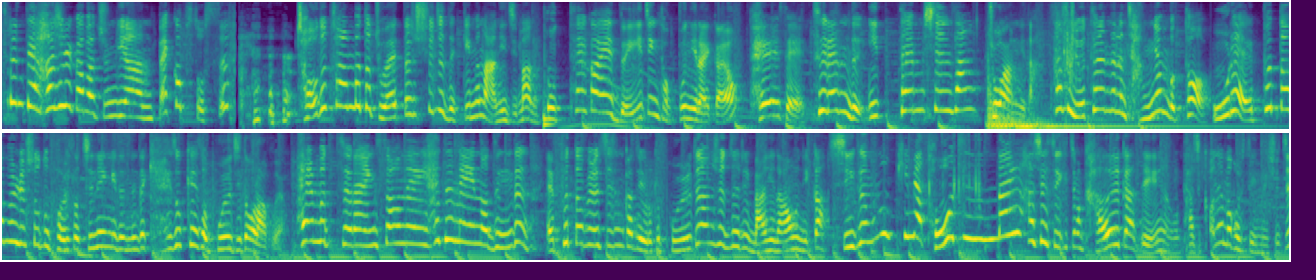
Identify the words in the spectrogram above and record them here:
트렌드야 하실까봐 준비한 백업 소스? 저도 처음부터 좋아했던 슈즈 느낌은 아니지만 보테가의 뇌이징 덕분이랄까요? 대세, 트렌드, it템, 신상 좋아합니다. 사실 이 트렌드는 작년부터 올해 FW쇼도 벌써 진행이 됐는데 계속해서 보여지더라고요. 헬무트랑 써네이, 헤드메이너 등등 FW 시즌까지 이렇게 bold한 슈즈들이 많이 나오니까 지금 어, 키미야 더워지는데 하실 수 있겠지만 가을까지 다시 꺼내 먹을 수 있는 슈즈?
